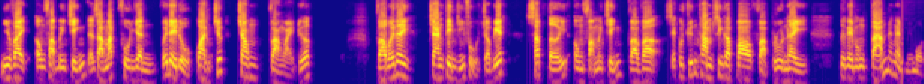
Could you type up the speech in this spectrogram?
Như vậy, ông Phạm Minh Chính đã ra mắt phu nhân với đầy đủ quan chức trong và ngoài nước. Và mới đây, trang tin chính phủ cho biết sắp tới ông Phạm Minh Chính và vợ sẽ có chuyến thăm Singapore và Brunei từ ngày 8 đến ngày 11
